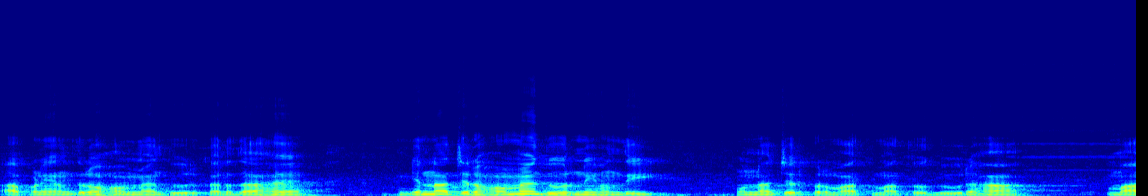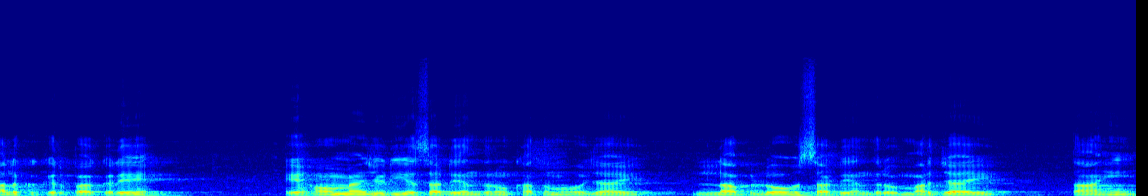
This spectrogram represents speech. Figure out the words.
ਆਪਣੇ ਅੰਦਰੋਂ ਹਉਮੈ ਦੂਰ ਕਰਦਾ ਹੈ। ਜਿੰਨਾ ਚਿਰ ਹਉਮੈ ਦੂਰ ਨਹੀਂ ਹੁੰਦੀ ਉਨਾ ਚਿਰ ਪਰਮਾਤਮਾ ਤੋਂ ਦੂਰ ਹਾਂ। ਮਾਲਕ ਕਿਰਪਾ ਕਰੇ, ਇਹ ਹਉਮੈ ਜਿਹੜੀ ਹੈ ਸਾਡੇ ਅੰਦਰੋਂ ਖਤਮ ਹੋ ਜਾਏ ਲਬ ਲੋਭ ਸਾਡੇ ਅੰਦਰੋਂ ਮਰ ਜਾਏ, ਤਾਂ ਹੀ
